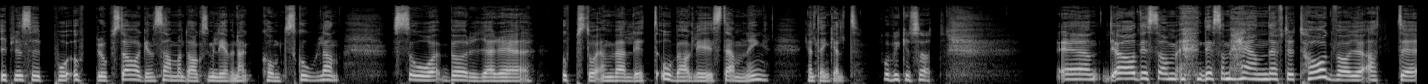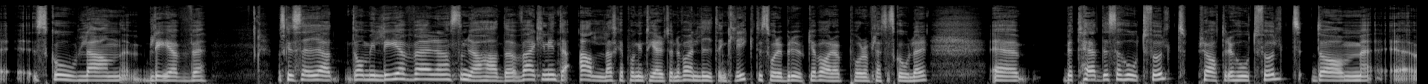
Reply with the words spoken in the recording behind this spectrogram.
i princip på uppropsdagen, samma dag som eleverna kom till skolan, så började det uppstå en väldigt obehaglig stämning helt enkelt. På vilket sätt? Eh, ja, det som, det som hände efter ett tag var ju att eh, skolan blev, vad ska jag säga, de eleverna som jag hade, verkligen inte alla ska poängtera utan det var en liten klick, det är så det brukar vara på de flesta skolor, eh, betedde sig hotfullt, pratade hotfullt, de eh,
